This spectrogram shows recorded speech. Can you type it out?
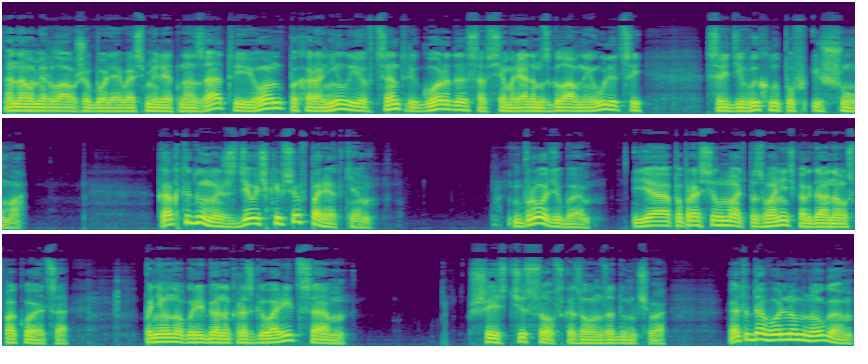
Она умерла уже более восьми лет назад, и он похоронил ее в центре города, совсем рядом с главной улицей, среди выхлопов и шума. «Как ты думаешь, с девочкой все в порядке?» «Вроде бы. Я попросил мать позвонить, когда она успокоится. Понемногу ребенок разговорится...» «Шесть часов», — сказал он задумчиво. «Это довольно много.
